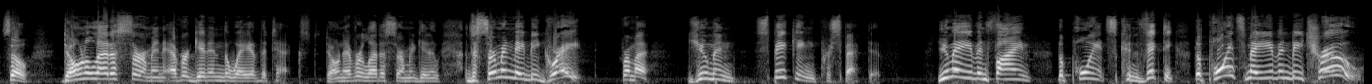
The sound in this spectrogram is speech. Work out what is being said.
So don't let a sermon ever get in the way of the text. Don't ever let a sermon get in. The sermon may be great from a human speaking perspective. You may even find the points convicting. The points may even be true.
